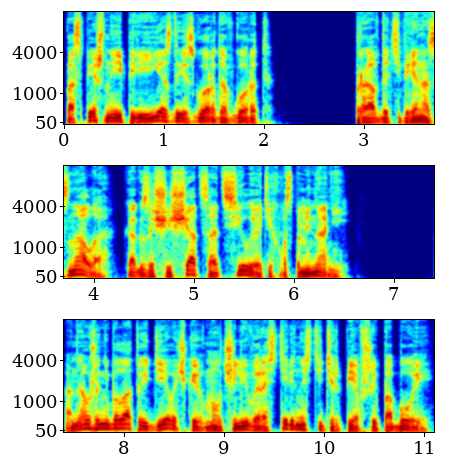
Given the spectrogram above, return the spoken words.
поспешные переезды из города в город. Правда, теперь она знала, как защищаться от силы этих воспоминаний. Она уже не была той девочкой в молчаливой растерянности, терпевшей побои.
